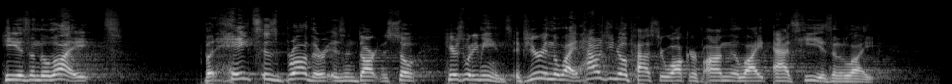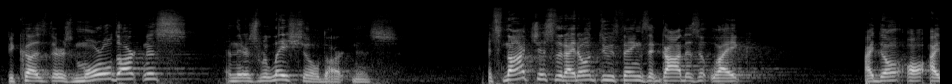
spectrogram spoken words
he is in the light but hates his brother is in darkness. So here's what he means. If you're in the light, how do you know, Pastor Walker, if I'm in the light as he is in the light? Because there's moral darkness and there's relational darkness. It's not just that I don't do things that God doesn't like. I don't I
